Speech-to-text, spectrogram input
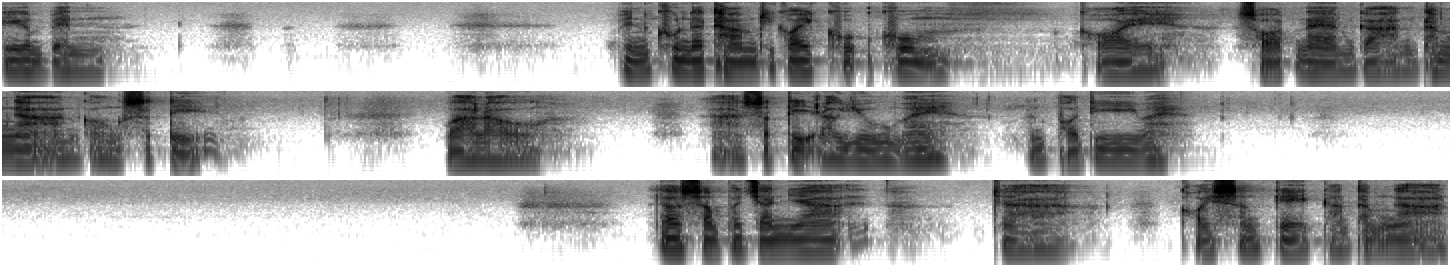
ที่มันเป็น เป็นคุณธรรมที่คอยควบคุม คอยสอดแนมการทำงานของสติ ว่าเราสติเราอยู่ไหม มันพอดีไหมแล้วสัมปชัญญะ จะคอยสังเกตการทำงาน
